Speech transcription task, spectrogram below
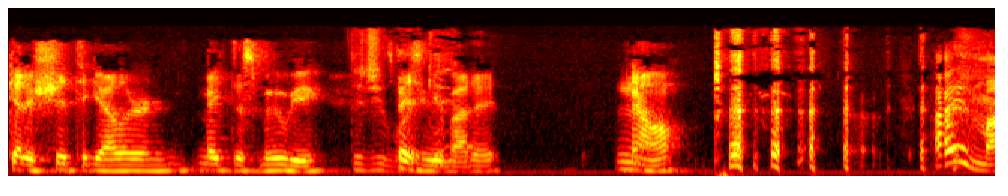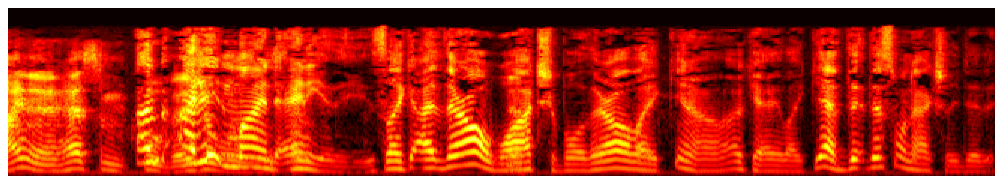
get his shit together and make this movie. Did you It's like basically it? about it. No, I didn't mind it. It has some I, cool I didn't mind any of these. Like, I, they're all watchable. They're all like, you know, okay. Like, yeah, th- this one actually did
